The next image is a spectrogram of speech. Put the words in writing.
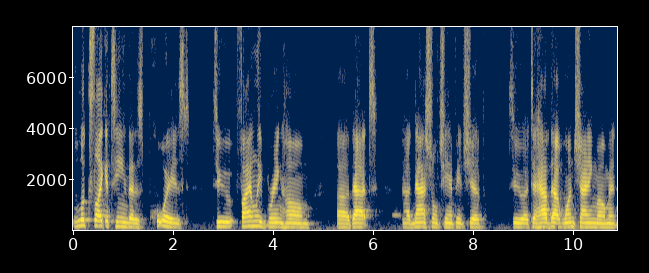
looks like a team that is poised to finally bring home uh, that uh, national championship, to uh, to have that one shining moment.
